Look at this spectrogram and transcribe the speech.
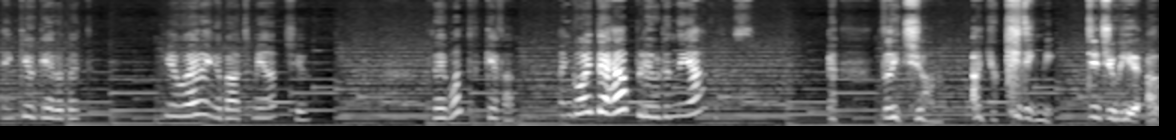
Thank you, Gilbert. You're worrying about me, aren't you? But I won't give up. I'm going to help Lud and the others. Feliciano, are you kidding me? Did you hear a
